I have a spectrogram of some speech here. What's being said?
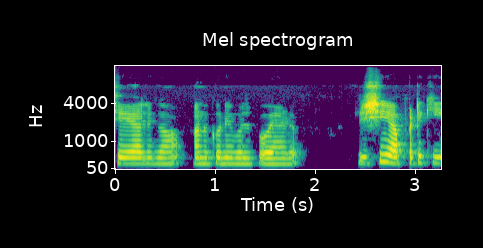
చేయాలిగా అనుకుని వెళ్ళిపోయాడు. రిషి అప్పటికి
